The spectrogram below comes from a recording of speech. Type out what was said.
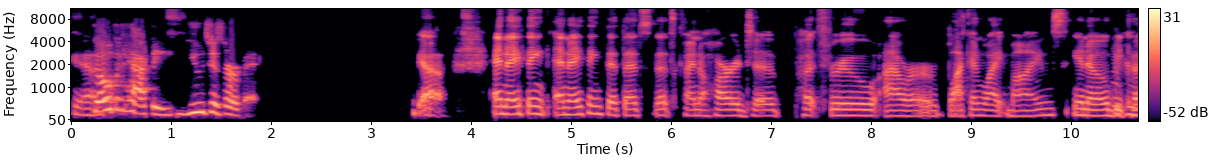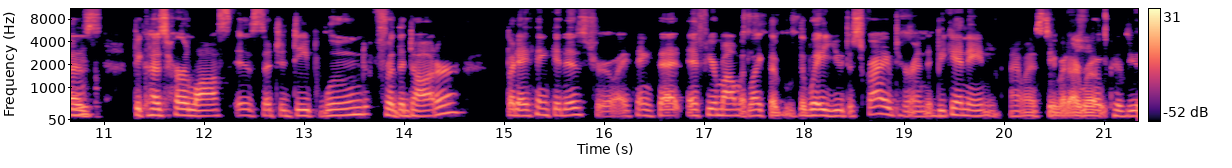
Yeah. Go be happy. You deserve it." Yeah and i think and i think that that's that's kind of hard to put through our black and white minds you know mm-hmm. because mm-hmm. because her loss is such a deep wound for the daughter but i think it is true i think that if your mom would like the the way you described her in the beginning i want to see what i wrote because you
